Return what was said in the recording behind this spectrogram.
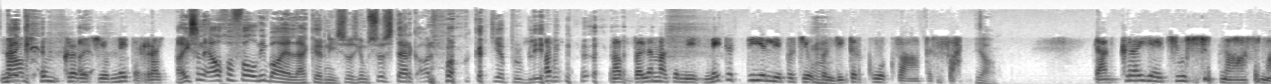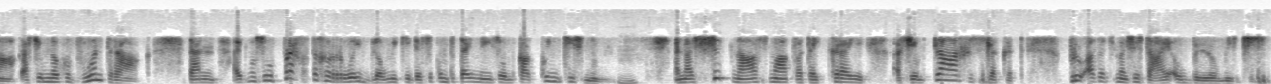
na kom kry as jy hom net ry. Hy's in elk geval nie baie lekker nie, soos jy hom so sterk aanmaak dat jy 'n probleem. Maar Willem as 'n mens net 'n teelepeltjie op 'n mm. liter kookwater vat. Ja dan kry jy dit so soet nasmaak. As jy hom nou gewoond raak, dan hy het mos so 'n pragtige rooi blommetjie. Dis hoekom party mense hom kalkoentjies noem. Mm. En hy soet nasmaak wat hy kry as jy hom klaar gesluk het, proe altyd vir my soos daai ou blommetjie.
